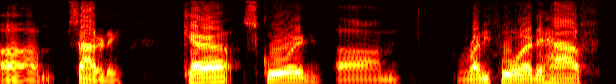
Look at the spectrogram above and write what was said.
um, Saturday. Kara scored um, right before the half.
